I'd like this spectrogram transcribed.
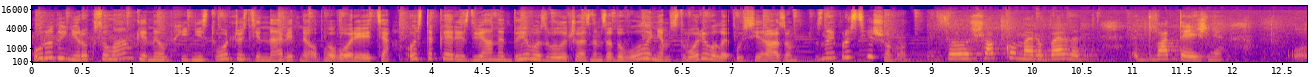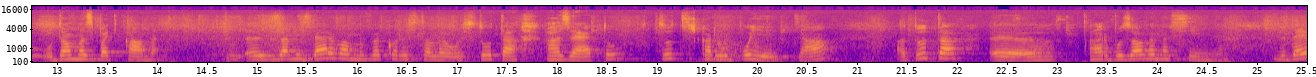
У родині Роксоланки необхідність творчості навіть не обговорюється. Ось таке різдвяне диво з величезним задоволенням створювали усі разом. З найпростішого. Цю шопку ми робили два тижні удома з батьками. Е, Замість дерева ми використали ось тут газету, тут шкарлупу яйця, а тут е, гарбузове насіння. Людей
